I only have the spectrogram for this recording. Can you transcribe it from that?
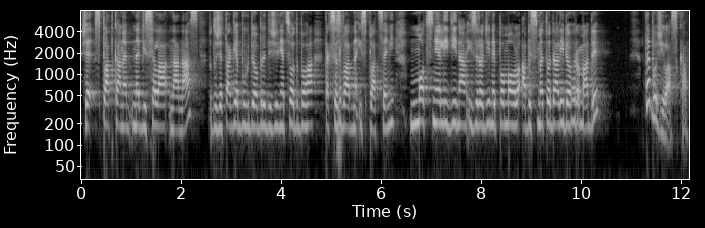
že splatka ne, nevysela na nás, protože tak je Bůh dobrý, když je něco od Boha, tak se zvládne i splacení. Mocně lidí nám i z rodiny pomohlo, aby jsme to dali dohromady. To je boží láska.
